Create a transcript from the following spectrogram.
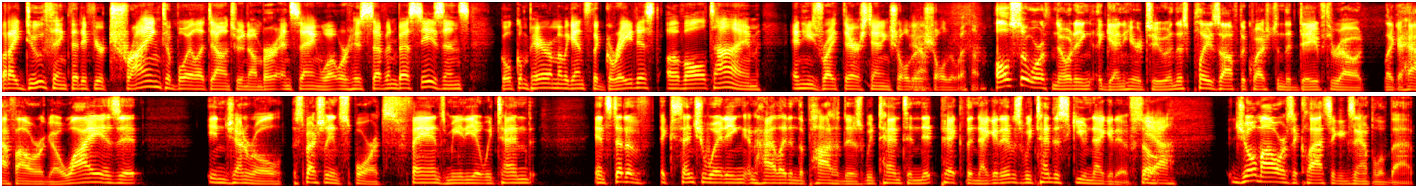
But I do think that if you're trying to boil it down to a number and saying what were his seven best seasons, go compare him against the greatest of all time. And he's right there standing shoulder Yeah. to shoulder with him. Also worth noting again here too, and this plays off the question that Dave threw out like a half hour ago. Why is it in general, especially in sports, fans, media, we tend instead of accentuating and highlighting the positives, we tend to nitpick the negatives. We tend to skew negative. So yeah. Joe Mauer is a classic example of that.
